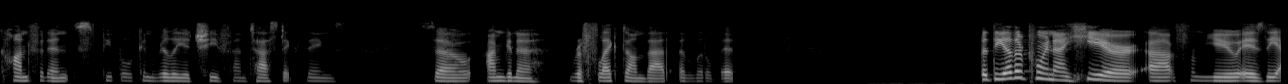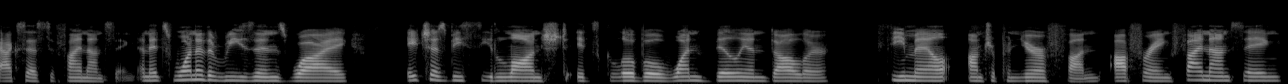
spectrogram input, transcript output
confidence, people can really achieve fantastic things. So I'm going to reflect on that a little bit. But the other point I hear uh, from you is the access to financing. And it's one of the reasons why HSBC launched its global $1 billion female entrepreneur fund, offering financing,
